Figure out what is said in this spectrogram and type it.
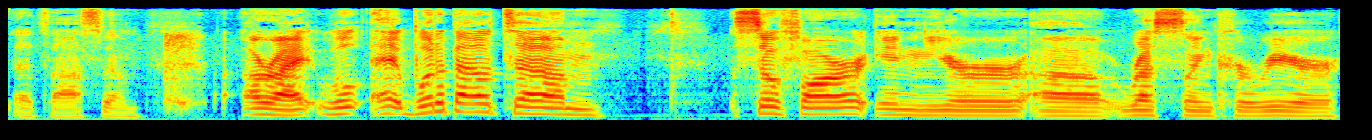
That's awesome. All right. Well, eh, what about um, so far in your uh, wrestling career?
